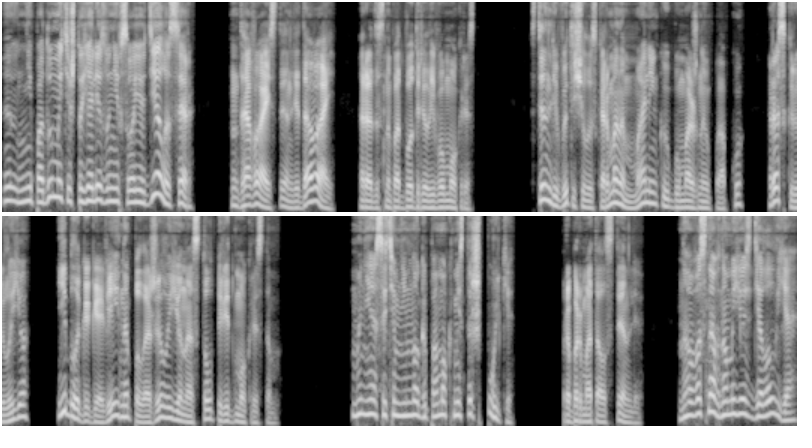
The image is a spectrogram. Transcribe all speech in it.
Э, не подумайте, что я лезу не в свое дело, сэр. Давай, Стэнли, давай, радостно подбодрил его Мокрест. Стэнли вытащил из кармана маленькую бумажную папку, раскрыл ее и благоговейно положил ее на стол перед Мокрестом. «Мне с этим немного помог мистер Шпульки», — пробормотал Стэнли. «Но в основном ее сделал я.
